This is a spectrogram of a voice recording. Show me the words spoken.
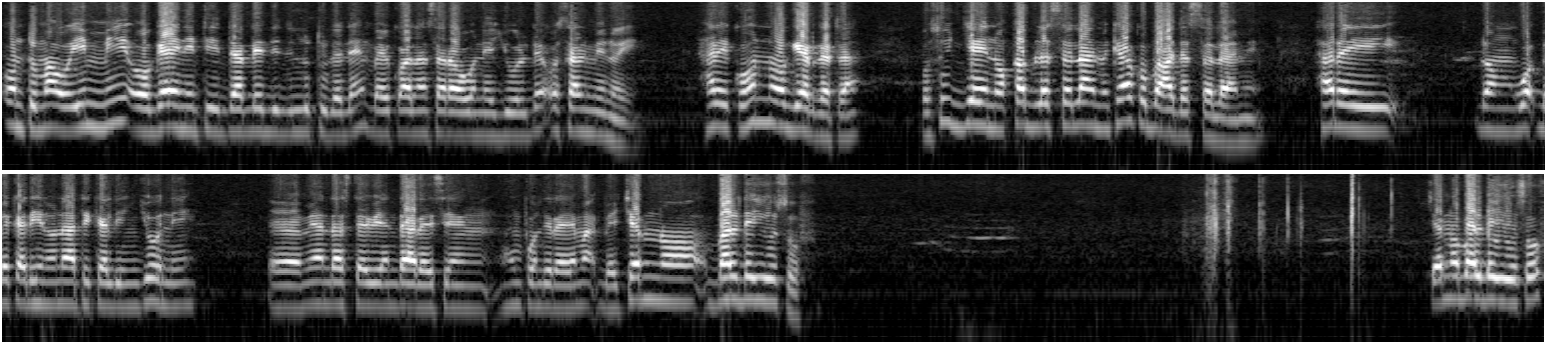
on tuma o immi o gayniti darɗe ɗiɗi luttuɗe ɗen ɓay ko alansara woni e julde o salminoyi. Haray ko honno o gerdata o sujjayno qabla salami ka ko bada salami haray ɗon woɓɓe kadi hino naati kalin joni e, mi anda so tawi en daara e si en humpodira e maɓɓe ceerno balde yousuf ceerno balde yousuf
